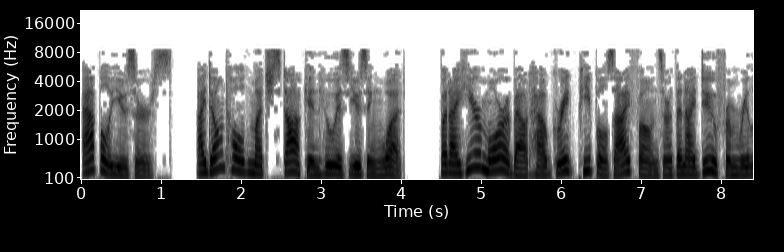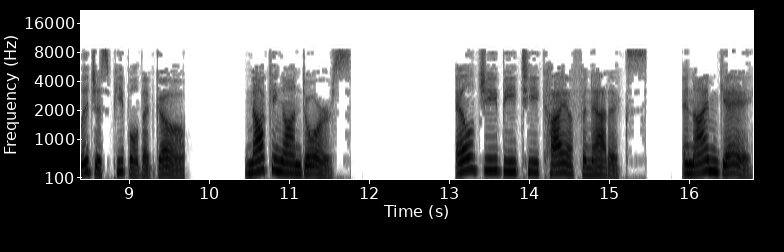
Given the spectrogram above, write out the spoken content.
Apple users. I don't hold much stock in who is using what, but I hear more about how great people's iPhones are than I do from religious people that go knocking on doors. LGBT Kaya fanatics. And I'm gay.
